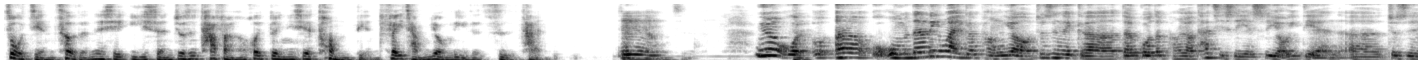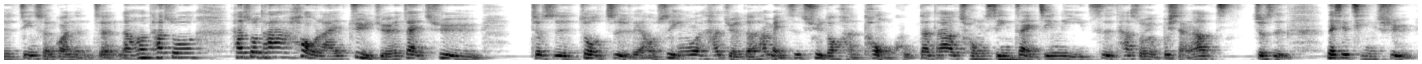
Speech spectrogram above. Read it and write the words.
做检测的那些医生，就是他反而会对那些痛点非常用力的刺探，这样子。因为我我呃我们的另外一个朋友，就是那个德国的朋友，他其实也是有一点呃，就是精神官能症。然后他说，他说他后来拒绝再去。就是做治疗，是因为他觉得他每次去都很痛苦，但他要重新再经历一次他所有不想要就是那些情绪，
